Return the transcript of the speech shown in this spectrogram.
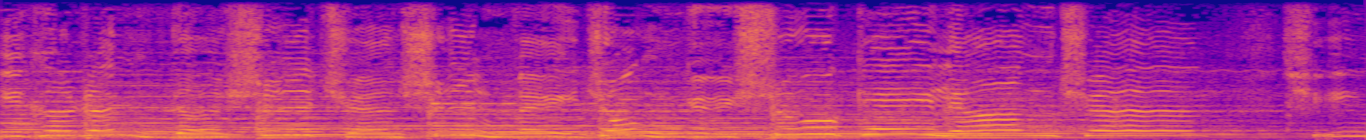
一个人的十全十美，终于输给两全其美。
